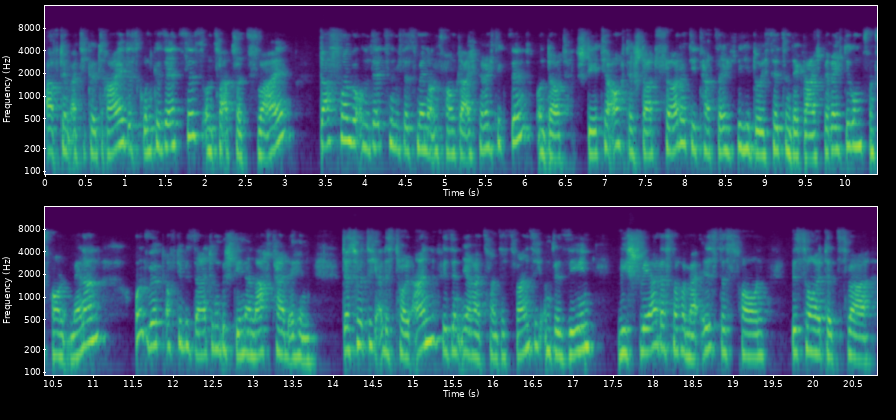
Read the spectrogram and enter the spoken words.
auf dem Artikel 3 des Grundgesetzes und zwar Absatz 2. Das wollen wir umsetzen, nämlich dass Männer und Frauen gleichberechtigt sind. Und dort steht ja auch, der Staat fördert die tatsächliche Durchsetzung der Gleichberechtigung von Frauen und Männern und wirkt auf die Beseitigung bestehender Nachteile hin. Das hört sich alles toll an. Wir sind im Jahre 2020 und wir sehen, wie schwer das noch immer ist, dass Frauen bis heute zwar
